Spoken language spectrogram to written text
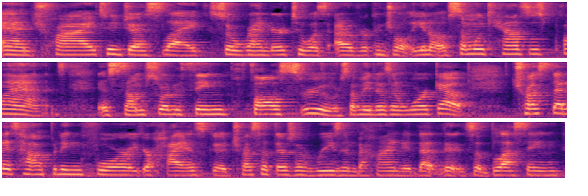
and try to just like surrender to what's out of your control. You know, if someone cancels plans, if some sort of thing falls through or something doesn't work out, trust that it's happening for your highest good. Trust that there's a reason behind it, that it's a blessing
